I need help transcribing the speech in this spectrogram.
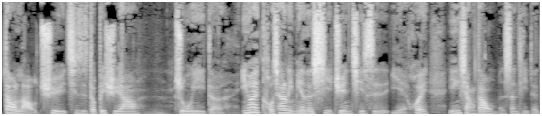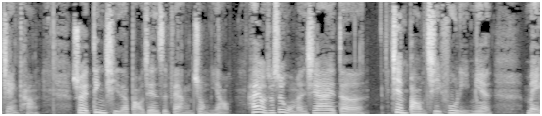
到老去，其实都必须要注意的，因为口腔里面的细菌其实也会影响到我们身体的健康，所以定期的保健是非常重要。还有就是我们现在的。健保给付里面，每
